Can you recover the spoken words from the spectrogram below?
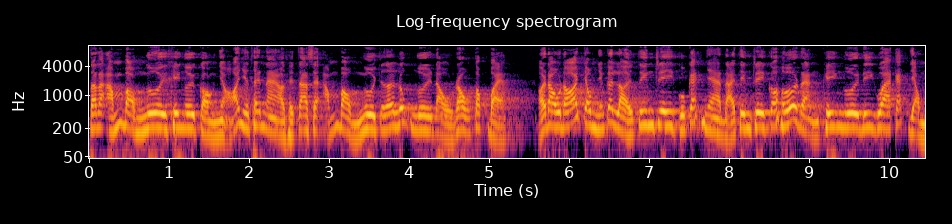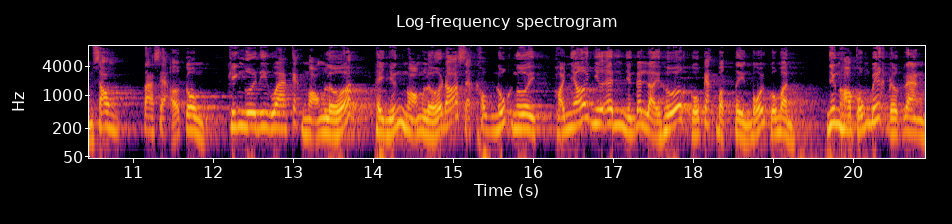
ta đã ẩm bồng ngươi. Khi ngươi còn nhỏ như thế nào thì ta sẽ ẩm bồng ngươi cho tới lúc ngươi đầu râu tóc bạc. Ở đâu đó trong những cái lời tiên tri của các nhà đại tiên tri có hứa rằng khi ngươi đi qua các dòng sông, ta sẽ ở cùng. Khi ngươi đi qua các ngọn lửa, thì những ngọn lửa đó sẽ không nuốt ngươi. Họ nhớ như in những cái lời hứa của các bậc tiền bối của mình. Nhưng họ cũng biết được rằng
